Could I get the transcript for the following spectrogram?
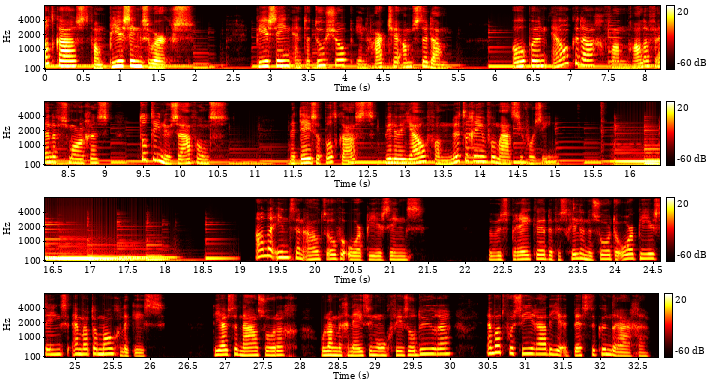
podcast van Piercings Works. Piercing en tattoo shop in Hartje, Amsterdam. Open elke dag van half elf s morgens tot tien uur s avonds. Met deze podcast willen we jou van nuttige informatie voorzien. Alle ins en outs over oorpiercings. We bespreken de verschillende soorten oorpiercings en wat er mogelijk is. De juiste nazorg, hoe lang de genezing ongeveer zal duren en wat voor sieraden je het beste kunt dragen.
